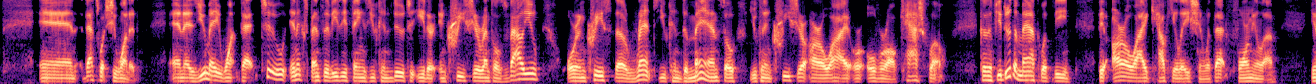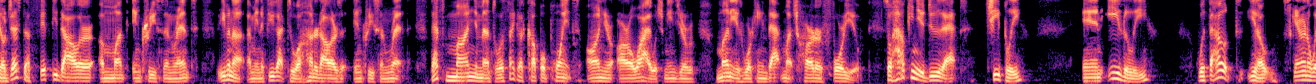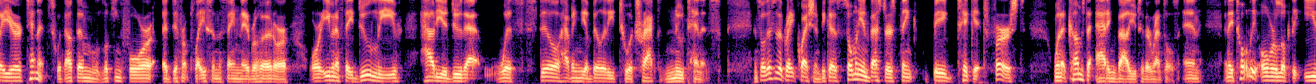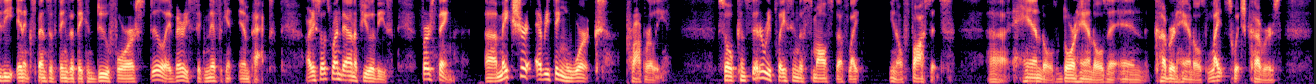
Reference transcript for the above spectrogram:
And that's what she wanted. And as you may want that too, inexpensive, easy things you can do to either increase your rental's value or increase the rent you can demand so you can increase your ROI or overall cash flow. Because if you do the math with the, the ROI calculation with that formula, you know, just a $50 a month increase in rent, even a, I mean, if you got to a $100 increase in rent, that's monumental. It's like a couple points on your ROI, which means your money is working that much harder for you. So how can you do that cheaply and easily without, you know, scaring away your tenants, without them looking for a different place in the same neighborhood or, or even if they do leave, how do you do that with still having the ability to attract new tenants? And so this is a great question because so many investors think big ticket first when it comes to adding value to their rentals and, and they totally overlook the easy, inexpensive things that they can do for still a very significant impact. Alrighty, so let's run down a few of these. First thing, uh, make sure everything works properly. So consider replacing the small stuff like, you know, faucets, uh, handles, door handles and cupboard handles, light switch covers,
